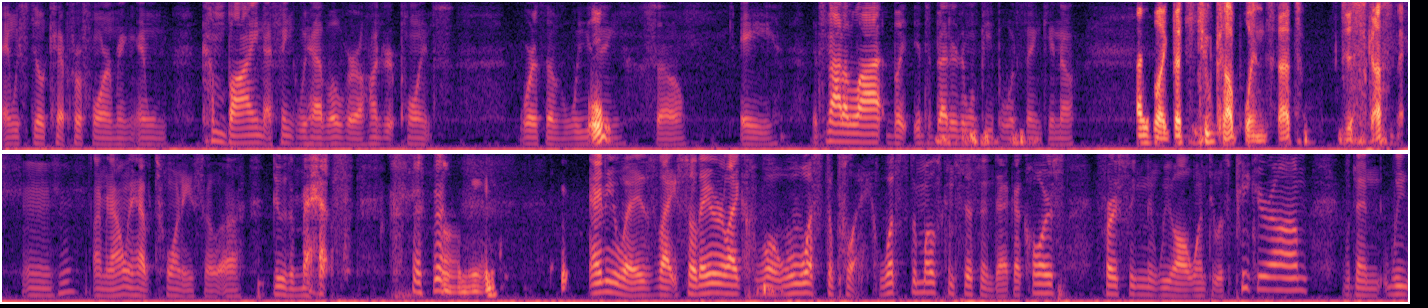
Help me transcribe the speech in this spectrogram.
and we still kept performing. And combined, I think we have over a hundred points worth of weezing. So, a It's not a lot, but it's better than what people would think. You know. I was like, that's two cup wins. That's disgusting. Hmm I mean, I only have 20, so uh, do the math. oh man. Anyways, like, so they were like, well, what's the play? What's the most consistent deck? Of course, first thing that we all went to was Pikarom. But then we,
